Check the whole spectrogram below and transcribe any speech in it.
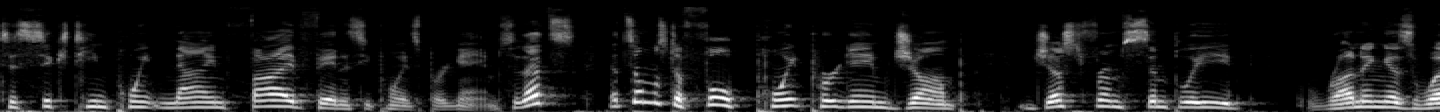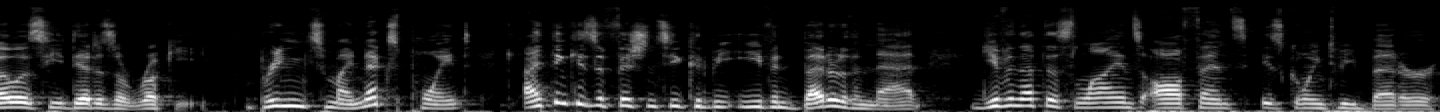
to 16.95 fantasy points per game. So that's that's almost a full point per game jump just from simply running as well as he did as a rookie. Bringing to my next point, I think his efficiency could be even better than that, given that this Lions offense is going to be better.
